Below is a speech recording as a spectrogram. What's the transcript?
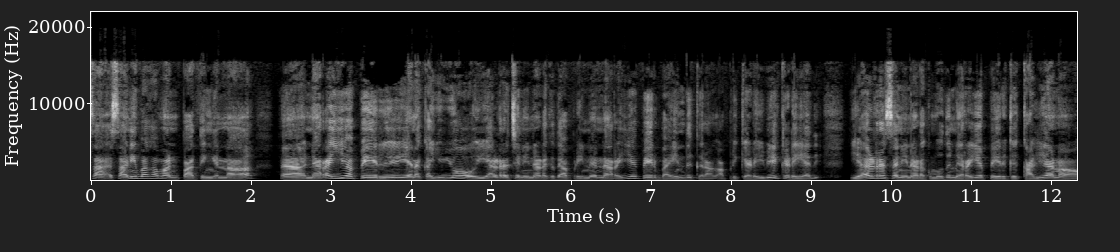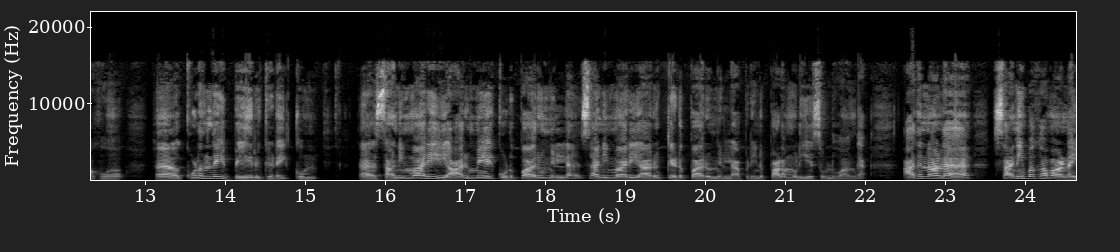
ச- சனி பகவான் பார்த்தீங்கன்னா நிறைய பேர் எனக்கு ஐயோ ஏழரை சனி நடக்குது அப்படின்னு நிறைய பேர் பயந்துக்கிறாங்க. அப்படி கிடையவே கிடையாது. ஏழரை சனி நடக்கும்போது நிறைய பேருக்கு கல்யாணம் ஆகும். குழந்தை பேர் கிடைக்கும். சனி மாதிரி யாருமே கொடுப்பாரும் இல்லை சனி மாதிரி யாரும் கெடுப்பாரும் இல்லை அப்படின்னு பழமொழியே சொல்லுவாங்க. அதனால சனி பகவானை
